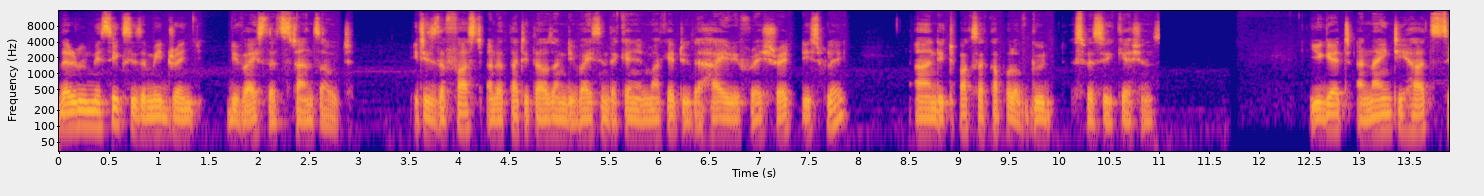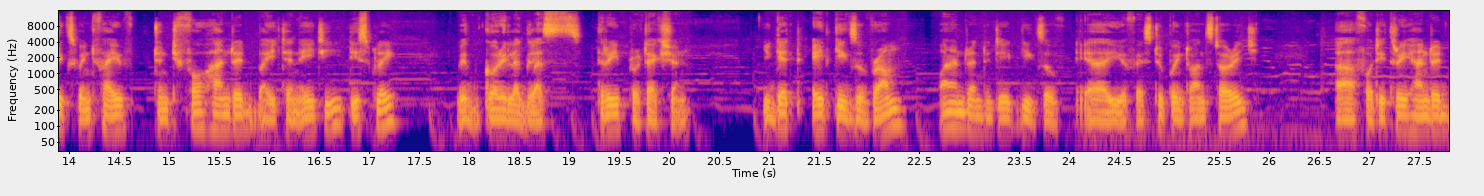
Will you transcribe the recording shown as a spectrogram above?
The Realme 6 is a mid-range device that stands out. It is the first under 30,000 device in the Kenyan market with a high refresh rate display, and it packs a couple of good specifications. You get a 90Hz 6.5 2400 by 1080 display with Gorilla Glass 3 protection. You get 8 gigs of RAM, 128 gigs of uh, UFS 2.1 storage, a 4300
